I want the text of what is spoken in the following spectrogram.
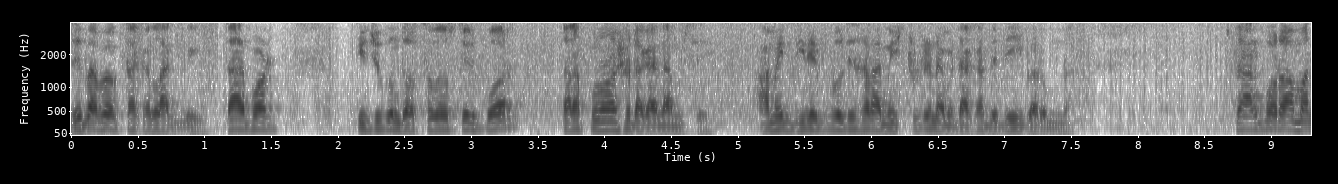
যেভাবে টাকা লাগবেই। তারপর কিছুক্ষণ দস্তাদস্তির পর তারা পনেরোশো টাকায় নামছে। আমি ডিরেক্ট বলছি, স্যার, আমি স্টুডেন্ট আমি টাকা দিতেই পারুম না। তারপর আমার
